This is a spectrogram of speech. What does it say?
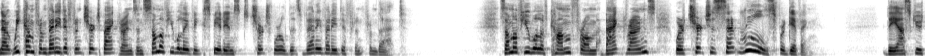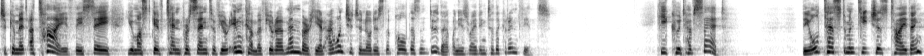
Now, we come from very different church backgrounds, and some of you will have experienced church world that's very, very different from that. Some of you will have come from backgrounds where churches set rules for giving. They ask you to commit a tithe. They say you must give 10% of your income if you're a member here. I want you to notice that Paul doesn't do that when he's writing to the Corinthians. He could have said, The Old Testament teaches tithing,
